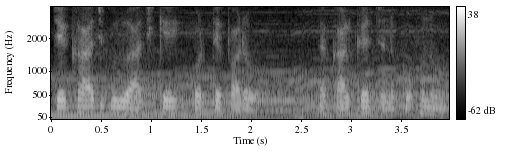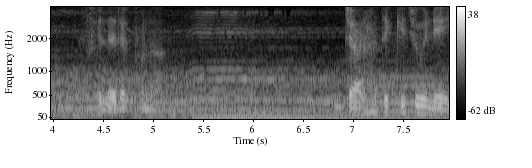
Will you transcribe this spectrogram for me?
যে কাজগুলো আজকে করতে পারো, তা কালকের জন্য কখনো ফেলে রেখো না। যার হাতে কিছুই নেই,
